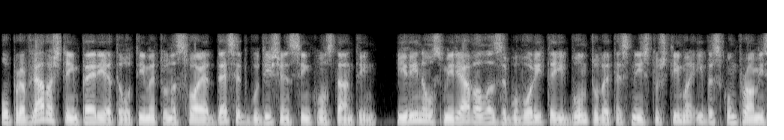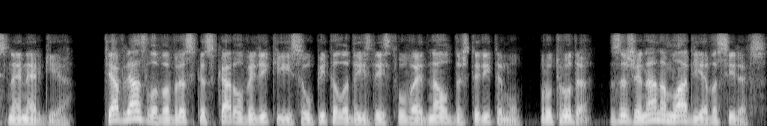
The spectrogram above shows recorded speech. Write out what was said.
управляваща империята от името на своя 10 годишен син Константин, Ирина усмирявала заговорите и бунтовете с неизтощима и безкомпромисна енергия. Тя влязла във връзка с Карл Велики и се опитала да издействува една от дъщерите му, Ротруда, за жена на младия Василевс.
